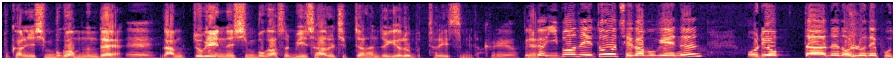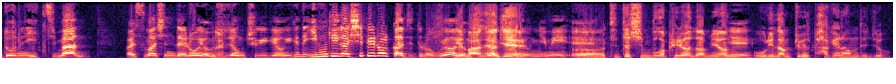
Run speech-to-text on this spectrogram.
북한에 신부가 없는데 네. 남쪽에 있는 신부가 가서 미사를 집전한 적이 여러 차례 있습니다. 그래요. 그러니까 네. 이번에도 제가 보기에는 어렵다는 언론의 보도는 있지만 말씀하신 대로 염수정 네. 추기경이 근데 임기가 11월까지더라고요. 염수정 만약에 추기경님이 예. 어, 진짜 신부가 필요하다면 예. 우리 남쪽에서 파견하면 되죠.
